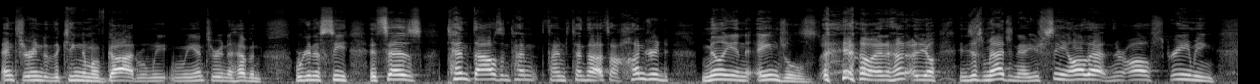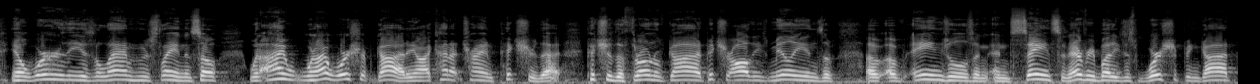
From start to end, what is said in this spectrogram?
enter into the kingdom of God, when we, when we enter into heaven. We're going to see, it says 10,000 times, times 10,000, that's 100 million angels. you know, and, you know, and just imagine that. You're seeing all that, and they're all screaming, you know, worthy is the Lamb who was slain. And so when I when I worship God, you know, I kind of try and picture that, picture the throne of God, picture all these millions of, of, of angels and, and saints and everybody just worshiping God.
